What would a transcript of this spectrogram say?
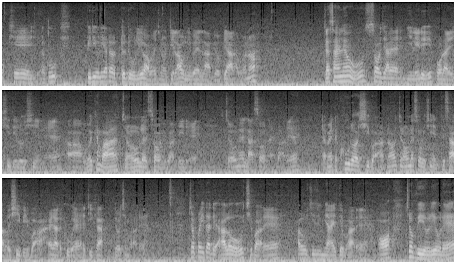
okay အခုဗီ ဒီယိုလေးကတော့တူတူလေးပါပဲကျွန်တော်ဒီလောက်လေးပဲလာပြောပြတာပေါ့နော်လက်ဆိုင်လန်းကိုစော့ကြတဲ့ညီလေးတွေပေါ်တာရှိသေးလို့ရှိရင်လည်းအာ welcome ပါကျွန်တော်တို့လည်းစော့နေပါသေးတယ်ကျွန်တော်လည်းလာစော့နိုင်ပါတယ်ဒါပေမဲ့တခုတော့ရှိပါเนาะကျွန်တော်တို့လည်းစော့လို့ရှိရင်တစ္ဆာတော့ရှိပြီပါအဲ့ဒါတခုပဲအဓိကပြောချင်ပါတယ်ကျွန်တော်ပရိသတ်တွေအားလုံးကိုချစ်ပါတယ် အားလုံးကျေးဇူးအများကြီးတင်ပါတယ်။အော်ကျွန်တော်ဗီဒီယိုလေးကိုလည်း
